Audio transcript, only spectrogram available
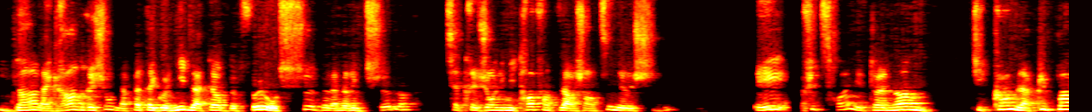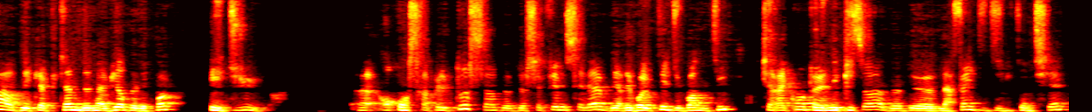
dans la grande région de la Patagonie, de la Terre de Feu, au sud de l'Amérique du Sud, cette région limitrophe entre l'Argentine et le Chili. Et Fitzroy est un homme qui, comme la plupart des capitaines de navires de l'époque, est dur. Euh, on, se rappelle tous hein, de, de, ce film célèbre des révoltés du Bounty, qui raconte un épisode de la fin du 18e siècle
